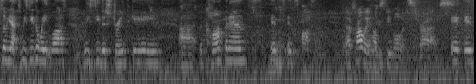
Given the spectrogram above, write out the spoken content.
so yes we see the weight loss we see the strength gain uh, the confidence it's it's awesome That probably helps people with stress. It is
